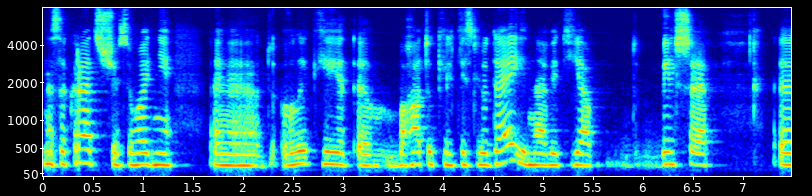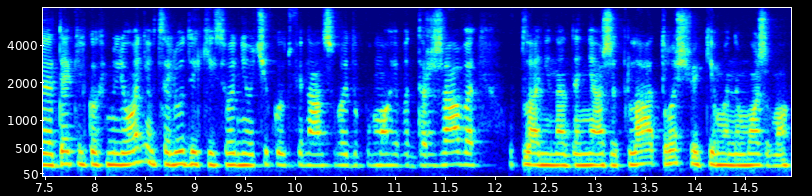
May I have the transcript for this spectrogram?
Не секрет, що сьогодні е, великі е, багато кількість людей, і навіть я більше декількох мільйонів. Це люди, які сьогодні очікують фінансової допомоги від держави у плані надання житла, тощо, які ми не можемо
